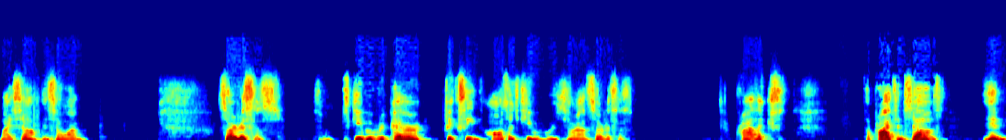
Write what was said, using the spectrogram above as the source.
myself, and so on. Services, ski boot repair, fixing, all such keywords around services. Products, the products themselves in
